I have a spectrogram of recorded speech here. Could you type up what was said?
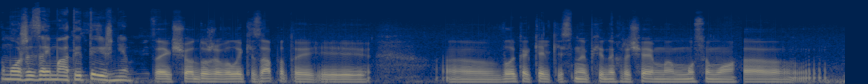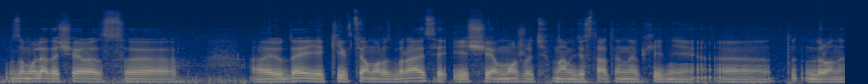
може займати тижні. Це якщо дуже великі запити і е, велика кількість необхідних речей, ми мусимо е, замовляти через людей, які в цьому розбираються і ще можуть нам дістати необхідні е, дрони.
